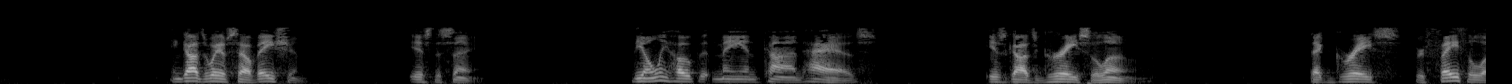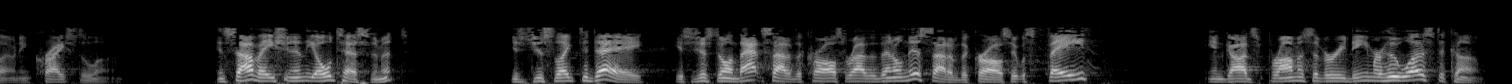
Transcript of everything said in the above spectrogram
And God's way of salvation is the same. The only hope that mankind has is God's grace alone. That grace through faith alone, in Christ alone. And salvation in the Old Testament is just like today. It's just on that side of the cross rather than on this side of the cross. It was faith in God's promise of a Redeemer who was to come.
